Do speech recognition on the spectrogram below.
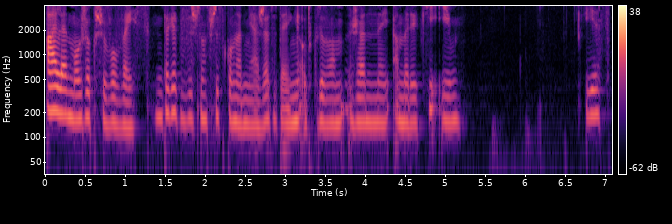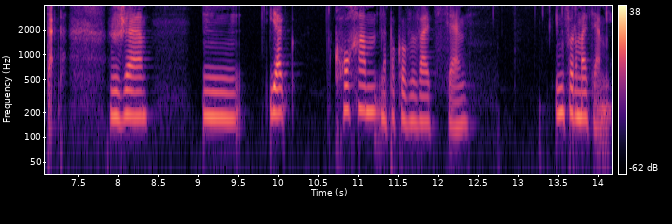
Ale może krzywo wejść. No, tak jak zresztą wszystko w nadmiarze, tutaj nie odkrywam żadnej Ameryki i jest tak, że mm, jak kocham napakowywać się informacjami.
